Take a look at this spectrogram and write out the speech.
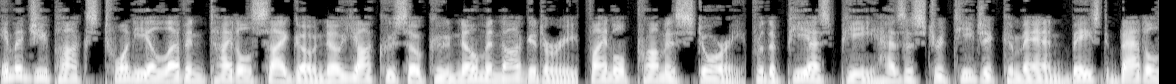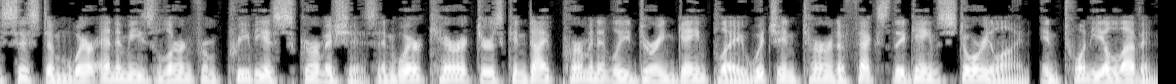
Imageepoch's 2011 title Saigo no Yakusoku no Monogatari Final Promise Story for the PSP has a strategic command-based battle system where enemies learn from previous skirmishes and where characters can die permanently during gameplay which in turn affects the game's storyline. In 2011,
